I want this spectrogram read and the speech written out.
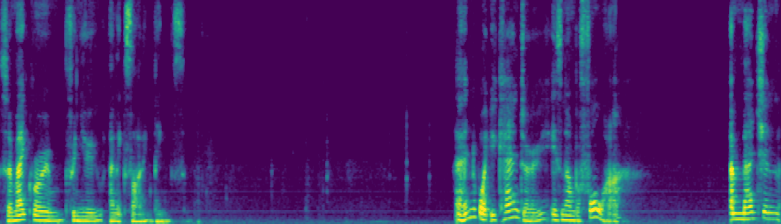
So make room for new and exciting things. And what you can do is number four imagine,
